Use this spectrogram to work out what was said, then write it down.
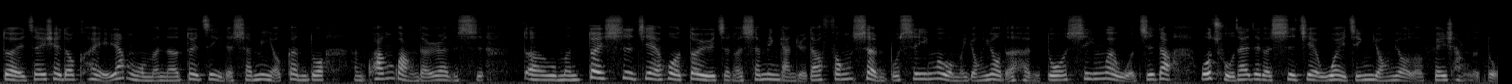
对这一切都可以让我们呢对自己的生命有更多很宽广的认识。呃，我们对世界或对于整个生命感觉到丰盛，不是因为我们拥有的很多，是因为我知道我处在这个世界，我已经拥有了非常的多。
